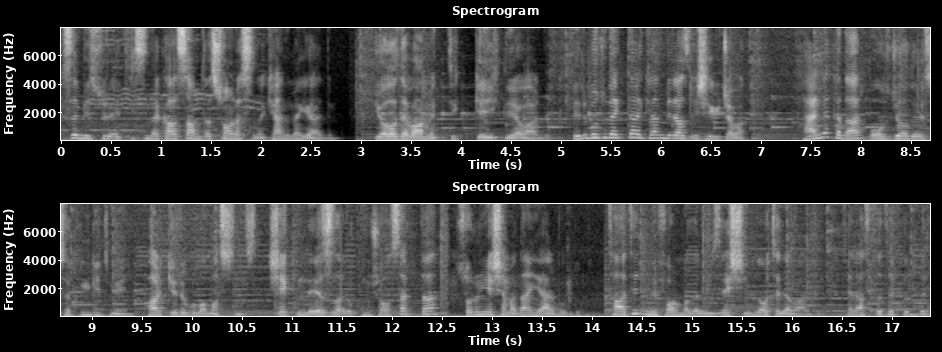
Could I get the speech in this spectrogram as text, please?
Kısa bir süre etkisinde kalsam da sonrasında kendime geldim. Yola devam ettik, Geyikli'ye vardık. Feribotu beklerken biraz işe güce baktık. Her ne kadar Bozcaada'ya sakın gitmeyin, park yeri bulamazsınız şeklinde yazılar okumuş olsak da sorun yaşamadan yer bulduk. Tatil üniformalarımız eşliğinde otele vardık. Terasta takıldık,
